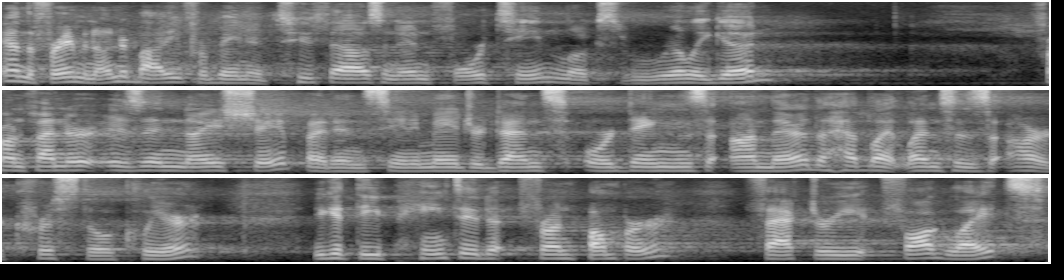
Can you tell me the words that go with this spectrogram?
And the frame and underbody for being a 2014 looks really good. Front fender is in nice shape. I didn't see any major dents or dings on there. The headlight lenses are crystal clear. You get the painted front bumper, factory fog lights.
